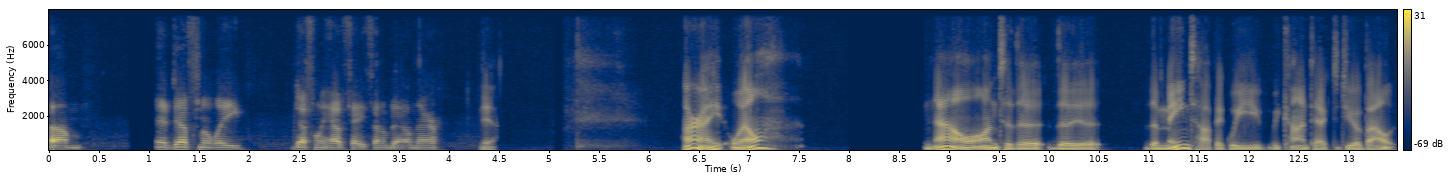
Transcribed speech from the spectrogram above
um, yeah, definitely definitely have faith in them down there. Yeah. All right. Well, now on to the the the main topic we we contacted you about,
